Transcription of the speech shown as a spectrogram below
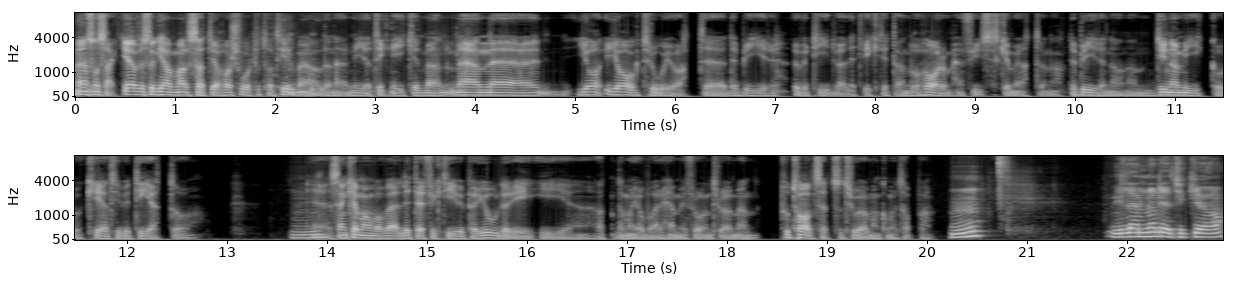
Men som sagt, jag är väl så gammal så att jag har svårt att ta till mig all den här nya tekniken. Men, men eh, jag, jag, tror ju att eh, det blir över tid väldigt viktigt ändå att ha de här fysiska mötena. Det blir en annan dynamik och kreativitet. Och, mm. eh, sen kan man vara väldigt effektiv i perioder i, i att när man jobbar hemifrån tror jag, men totalt sett så tror jag man kommer tappa. Mm. Vi lämnar det tycker jag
